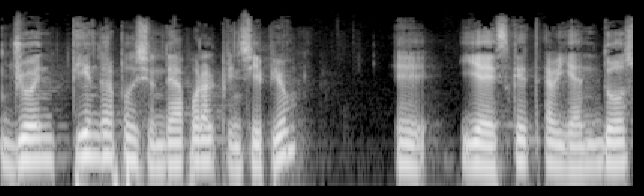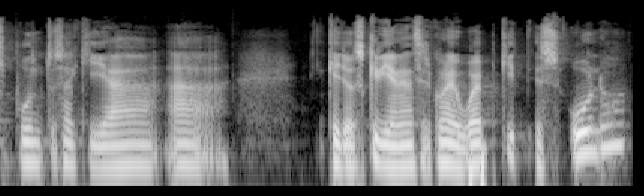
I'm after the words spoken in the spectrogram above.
yo entiendo la posición de Apple al principio, eh, y es que habían dos puntos aquí a, a, que ellos querían hacer con el WebKit. Es uno,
